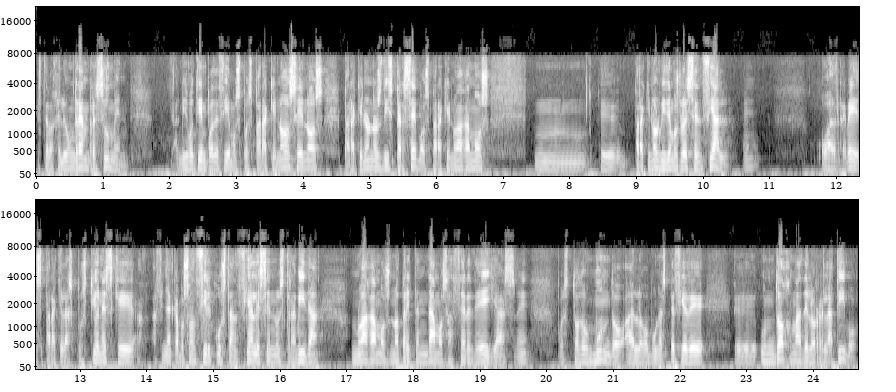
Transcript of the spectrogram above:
Este Evangelio, un gran resumen al mismo tiempo decíamos, pues para que no se nos, para que no nos dispersemos, para que no hagamos, mm, eh, para que no olvidemos lo esencial, ¿eh? o al revés, para que las cuestiones que al fin y al cabo son circunstanciales en nuestra vida, no hagamos, no pretendamos hacer de ellas, ¿eh? pues todo un mundo, algo, una especie de un dogma de lo relativo,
